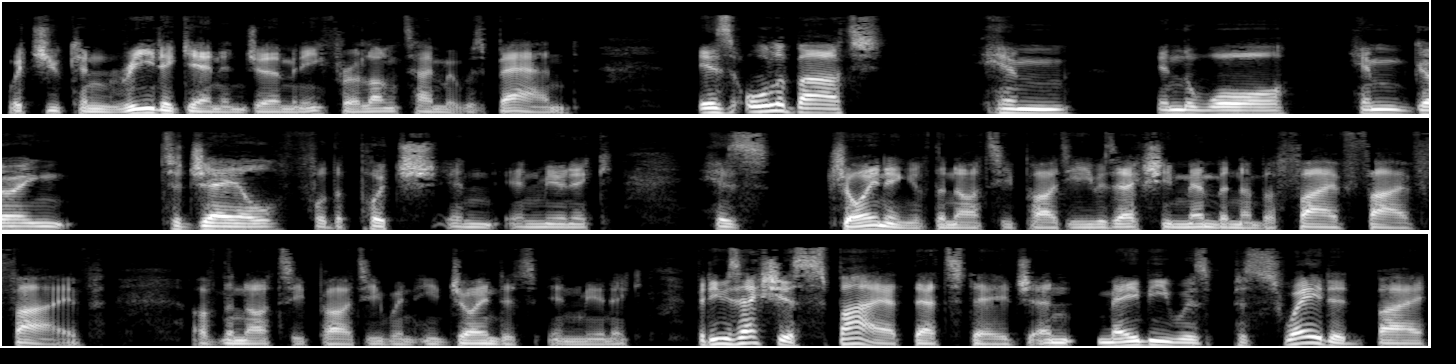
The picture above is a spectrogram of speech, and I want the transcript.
which you can read again in Germany, for a long time it was banned, is all about him in the war, him going to jail for the putsch in, in Munich, his joining of the Nazi party. He was actually member number 555 of the Nazi party when he joined it in Munich. But he was actually a spy at that stage and maybe was persuaded by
